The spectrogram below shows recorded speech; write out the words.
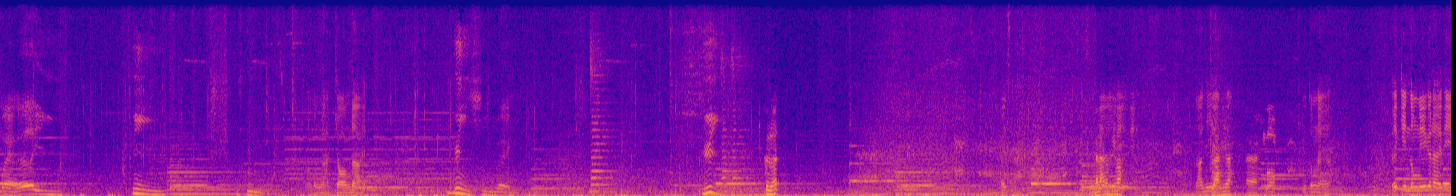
แม่งเอ้ย อืมอืมบางอาจจองได้นี่แม่งอุ้ยขึ้นรถไปไปซื้อไปร้านตรงนี้ปะร้านนี้ร้านนี้ปะเออ อยู่ตรงไหนอะ ไปกินตรงนี้ก็ได้พี่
